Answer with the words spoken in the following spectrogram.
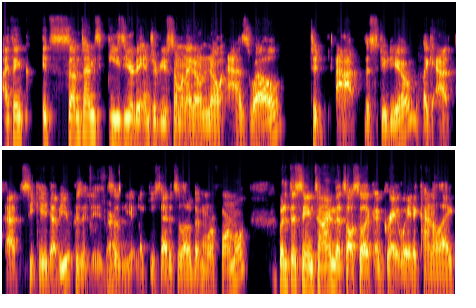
I think it's sometimes easier to interview someone I don't know as well to at the studio, like at, at CKUW, because it, it's Fair. so, like you said, it's a little bit more formal. But at the same time, that's also like a great way to kind of like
